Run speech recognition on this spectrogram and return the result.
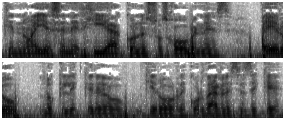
que no hay esa energía con nuestros jóvenes, pero lo que le quiero, quiero recordarles es de que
